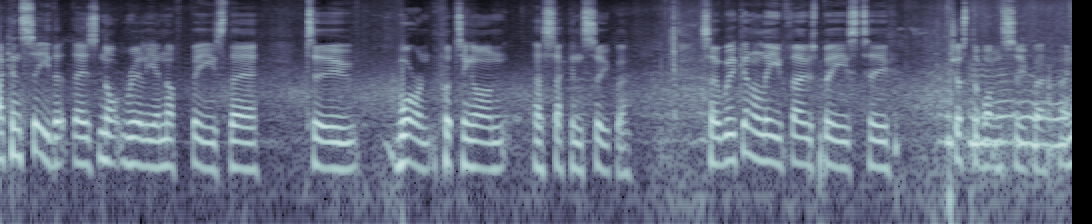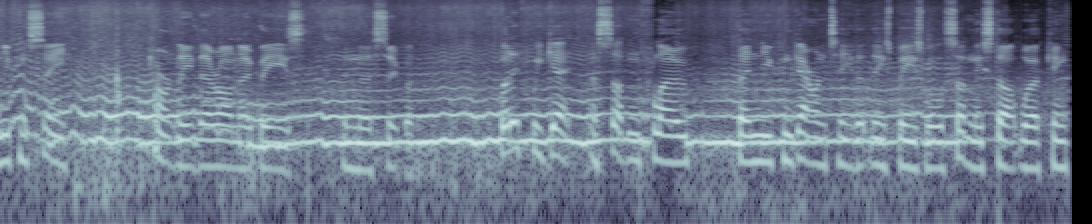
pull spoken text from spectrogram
I can see that there's not really enough bees there to warrant putting on a second super. So we're going to leave those bees to just the one super. And you can see currently there are no bees in the super. But if we get a sudden flow then you can guarantee that these bees will suddenly start working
